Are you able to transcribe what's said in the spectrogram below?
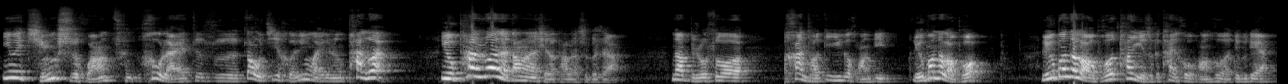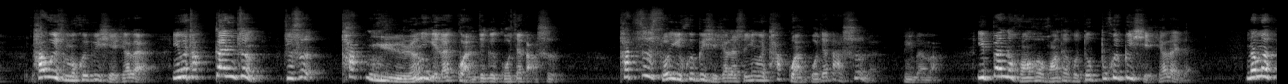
因为秦始皇从后来就是赵姬和另外一个人叛乱。有叛乱了，当然写到她了，是不是？那比如说汉朝第一个皇帝刘邦的老婆，刘邦的老婆她也是个太后皇后啊，对不对？她为什么会被写下来？因为她干政，就是她女人也来管这个国家大事。他之所以会被写下来，是因为他管国家大事了，明白吗？一般的皇后、皇太后都不会被写下来的。那么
